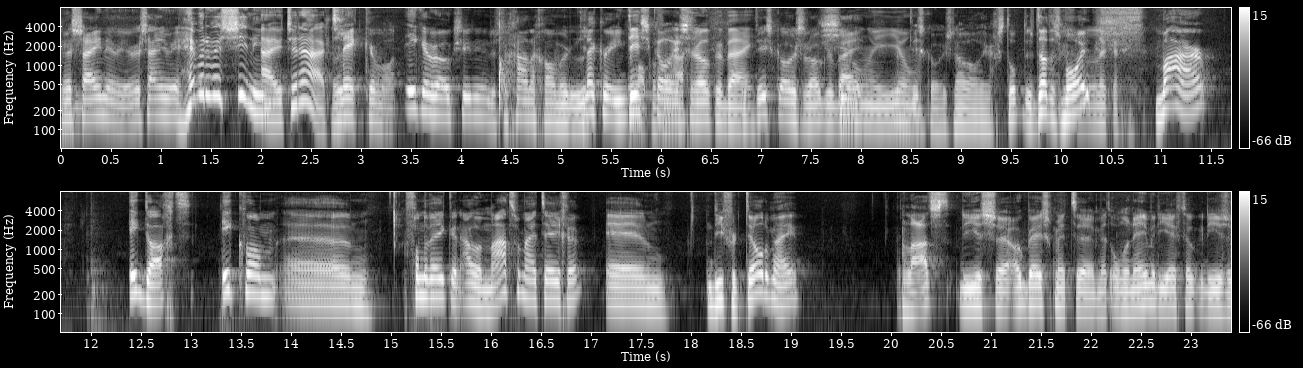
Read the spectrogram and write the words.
We zijn er weer, we zijn er weer. Hebben we er weer zin in? Uiteraard. Lekker man. Ik heb er ook zin in, dus we gaan er gewoon weer lekker in Disco vandaag. is er ook weer bij. De disco is er ook weer bij. Jongen, jongen. disco is nou alweer gestopt, dus dat is mooi. Gelukkig. Maar ik dacht, ik kwam ehm, van de week een oude maat van mij tegen. En die vertelde mij laatst, die is eh, ook bezig met, eh, met ondernemen. Die, heeft ook, die is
